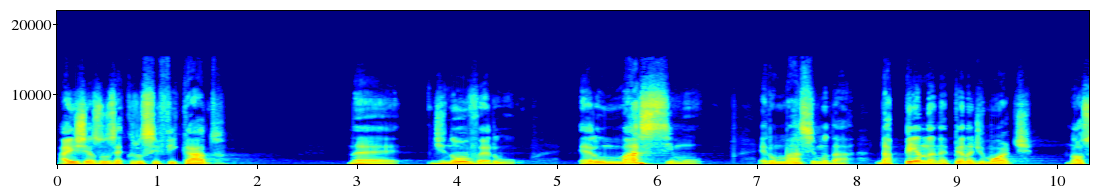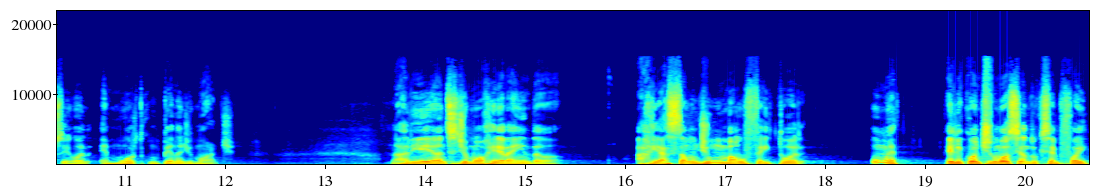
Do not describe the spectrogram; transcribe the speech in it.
Aí Jesus é crucificado, né? de novo, era o, era o máximo, era o máximo da, da pena, né? pena de morte. Nosso Senhor é morto com pena de morte. Ali, antes de morrer ainda, a reação de um malfeitor, um é, ele continua sendo o que sempre foi,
